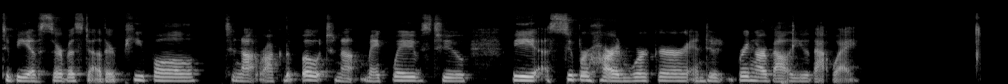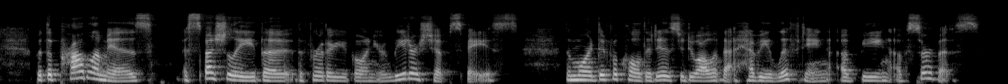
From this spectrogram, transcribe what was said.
to be of service to other people, to not rock the boat, to not make waves, to be a super hard worker and to bring our value that way. But the problem is, especially the, the further you go in your leadership space, the more difficult it is to do all of that heavy lifting of being of service.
